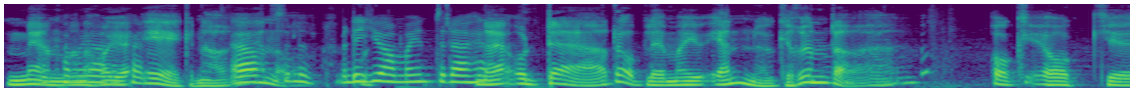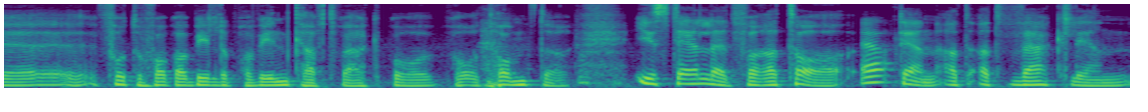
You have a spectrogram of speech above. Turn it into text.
Men man har ju själv. egna arenor. Ja. Men det gör man ju inte där heller. Nej, och där då blir man ju ännu grundare. Mm. Och, och eh, photoshoppa bilder på vindkraftverk på, på tomter. Istället för att ta ja. den, att, att verkligen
